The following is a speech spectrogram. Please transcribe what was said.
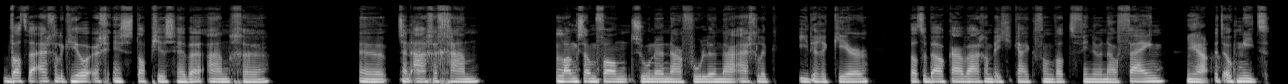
Wat we eigenlijk heel erg in stapjes hebben aange, eh, zijn aangegaan. Langzaam van zoenen naar voelen, naar eigenlijk iedere keer dat we bij elkaar waren een beetje kijken van wat vinden we nou fijn. Ja. Het ook niet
